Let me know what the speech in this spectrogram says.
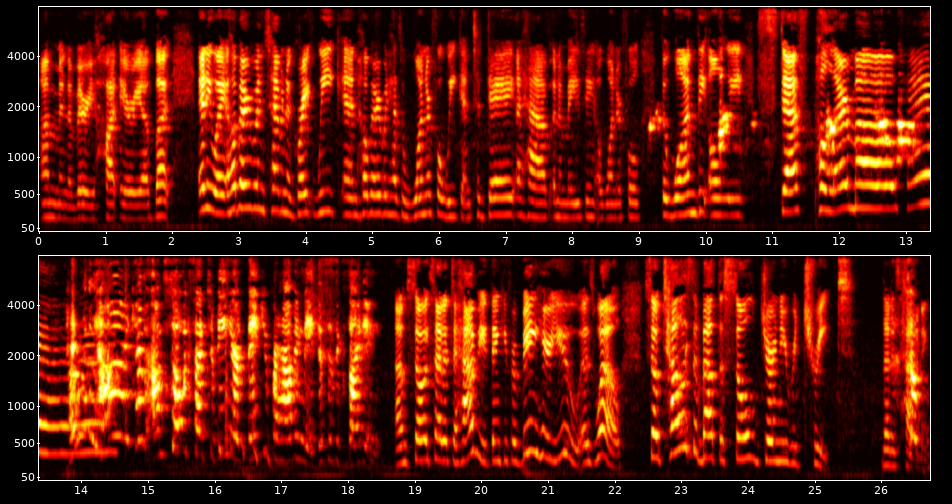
I'm in a very hot area. But anyway, I hope everyone's having a great week and hope everybody has a wonderful weekend. Today, I have an amazing, a wonderful, the one, the only Steph Palermo. Hey. Hey, hi, Kevin. I'm so excited to be here. Thank you for having me. This is exciting. I'm so excited to have you. Thank you for being here, you as well. So tell us about the Soul Journey Retreat that is happening.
